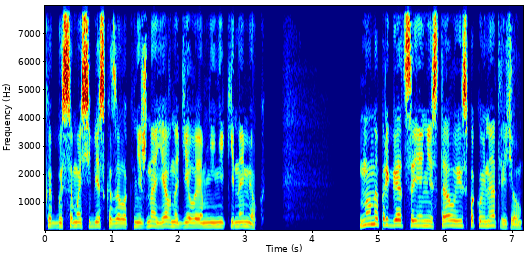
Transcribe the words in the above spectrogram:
как бы сама себе сказала княжна, явно делая мне некий намек. Но напрягаться я не стал и спокойно ответил.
